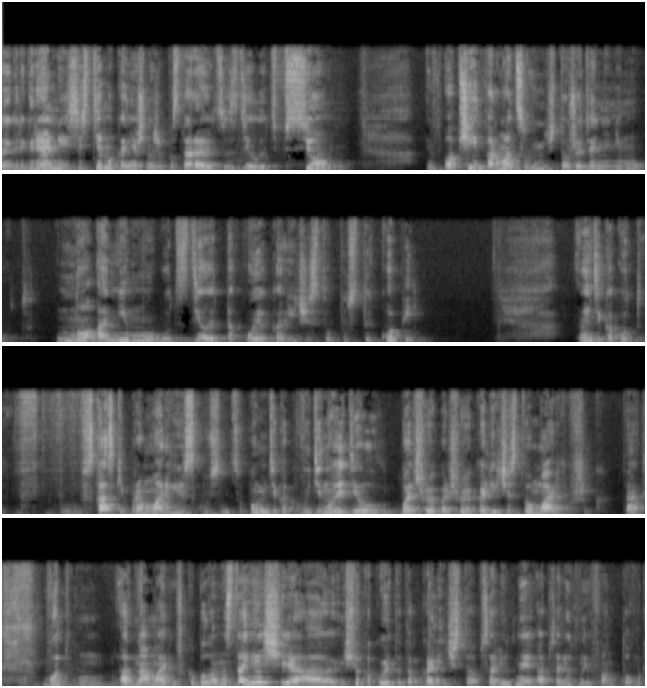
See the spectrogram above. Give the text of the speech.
то эгрегориальные системы, конечно же, постараются сделать все, вообще информацию уничтожить они не могут, но они могут сделать такое количество пустых копий, знаете, как вот в сказке про Марью искусницу. Помните, как Водяной делал большое-большое количество марьюшек? Да? Вот одна Марьюшка была настоящая, а еще какое-то там количество абсолютные, абсолютные фантомы.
